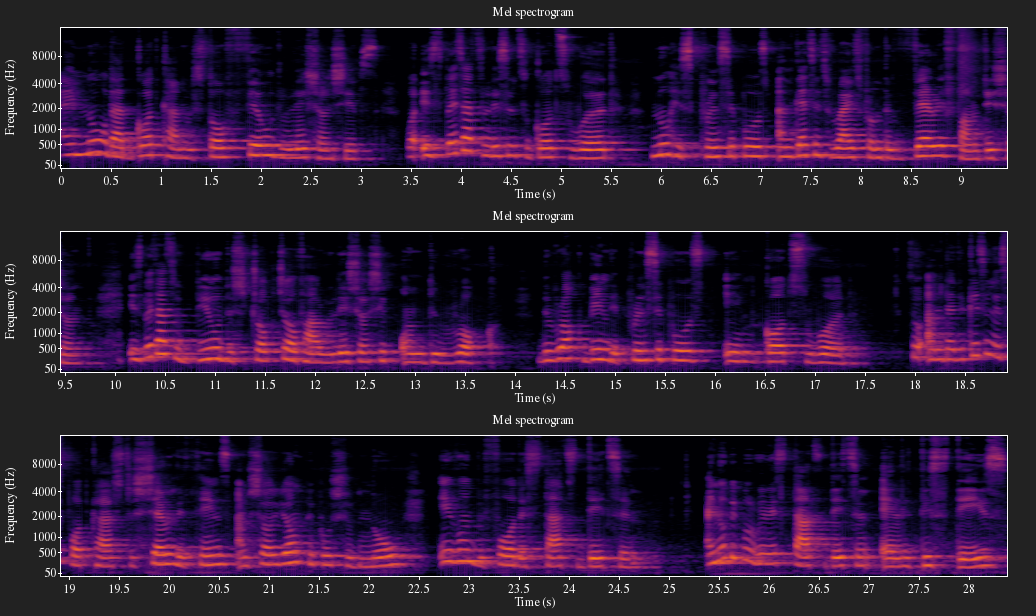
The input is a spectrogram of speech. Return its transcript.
I know that God can restore failed relationships, but it's better to listen to God's word, know his principles, and get it right from the very foundation it's better to build the structure of our relationship on the rock, the rock being the principles in God's word. So I'm dedicating this podcast to sharing the things I'm sure young people should know even before they start dating. I know people really start dating early these days.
